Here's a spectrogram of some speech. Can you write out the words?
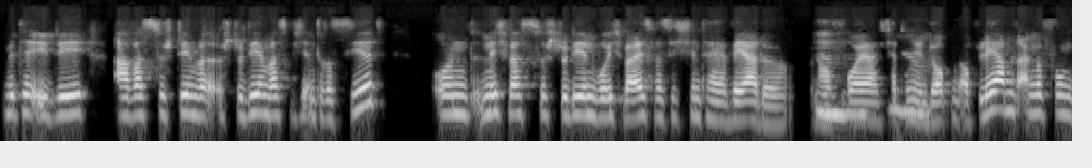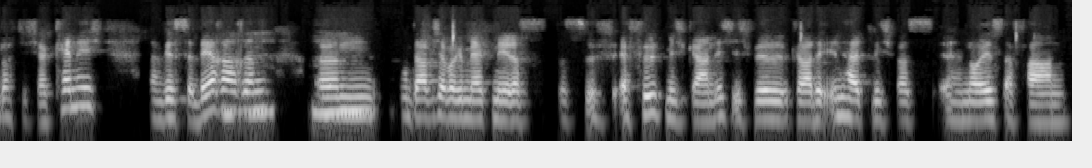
mit der Idee, ah, was zu studieren, was mich interessiert und nicht was zu studieren, wo ich weiß, was ich hinterher werde. Genau, mhm, vorher, ich hatte ja. in Dortmund auf Lehramt angefangen, dachte ich, ja, kenne ich, dann wirst du Lehrerin. Mhm. Ähm, mhm. und da habe ich aber gemerkt, nee, das, das erfüllt mich gar nicht. Ich will gerade inhaltlich was äh, Neues erfahren.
